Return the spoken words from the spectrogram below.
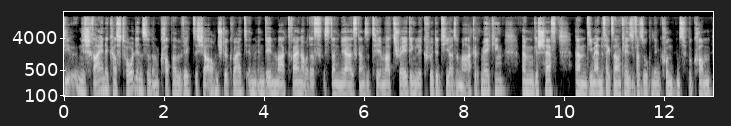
die nicht reine Custodians sind und Copper bewegt sich ja auch ein Stück weit in, in den Markt rein, aber das ist dann mehr das ganze Thema Trading, Liquidity, also Market Making ähm, Geschäft, ähm, die im Endeffekt sagen, okay, sie versuchen den Kunden zu bekommen,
